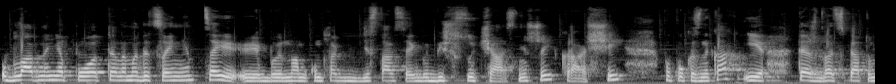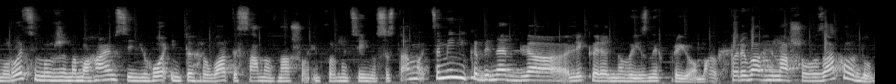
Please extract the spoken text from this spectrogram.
обладнання по телемедицині. Цей якби нам комплект дістався якби більш сучасніший, кращий по показниках. І теж в 25-му році ми вже намагаємося його інтегрувати саме в нашу інформаційну систему. Це міні-кабінет для лікаря на виїзних прийомах. Переваги нашого закладу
